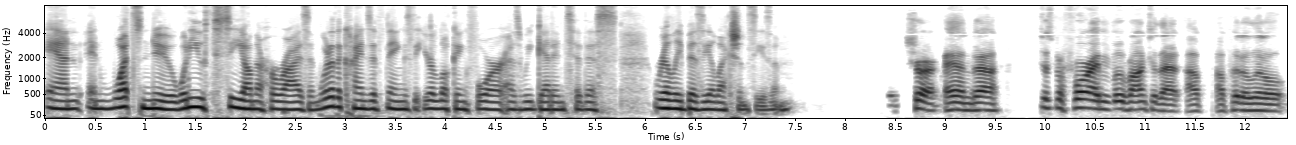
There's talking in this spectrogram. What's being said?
and and what's new what do you see on the horizon what are the kinds of things that you're looking for as we get into this really busy election season sure and uh, just before I move on to that, I'll, I'll put a little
